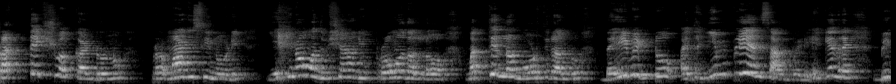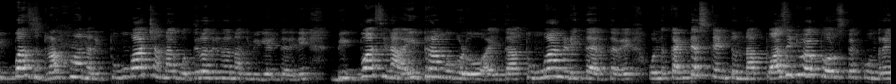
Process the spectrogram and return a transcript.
ಪ್ರತ್ಯಕ್ಷವಾಗಿ ಕಂಡ್ರು ಪ್ರಮಾಣಿಸಿ ನೋಡಿ. ಏನೋ ಒಂದು ವಿಷಯನ ನೀವು ಪ್ರೋಮೋದಲ್ಲೋ ಮತ್ತೆಲ್ಲೋ ನೋಡ್ತೀರಾ ಅಂದ್ರು ದಯವಿಟ್ಟು ಆಯ್ತಾ ಇಂಪ್ಲೂಯೆನ್ಸ್ ಆಗಬೇಡಿ. ಯಾಕೆಂದ್ರೆ ಬಿಗ್ ಬಾಸ್ ಡ್ರಾಮಾ ನನಗೆ ತುಂಬಾ ಚೆನ್ನಾಗಿ ಗೊತ್ತಿರೋದ್ರಿಂದ ನಾನು ನಿಮಗೆ ಹೇಳ್ತಾ ಇದ್ದೀನಿ ಬಿಗ್ ಬಾಸಿನ ಐ ಡ್ರಾಮಾಗಳು ಆಯ್ತಾ ತುಂಬಾ ನಡೀತಾ ಇರ್ತವೆ. ಒಂದು ಕಂಟೆಸ್ಟೆಂಟ್ನ ಪಾಸಿಟಿವ್ ಆಗಿ ತೋರಿಸ್ಬೇಕು ಅಂದ್ರೆ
